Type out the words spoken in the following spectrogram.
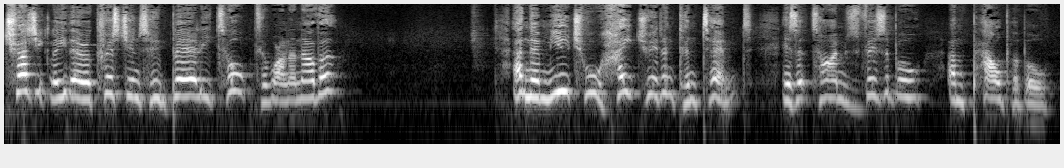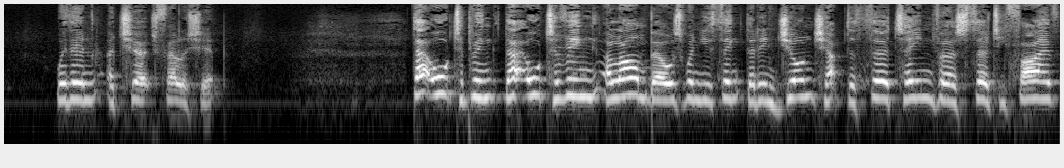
Tragically, there are Christians who barely talk to one another, and their mutual hatred and contempt is at times visible and palpable within a church fellowship. That ought to bring that ought to ring alarm bells when you think that in John chapter 13 verse 35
